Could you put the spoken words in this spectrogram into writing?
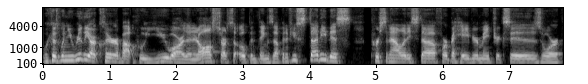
Because when you really are clear about who you are, then it all starts to open things up. And if you study this personality stuff or behavior matrices or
